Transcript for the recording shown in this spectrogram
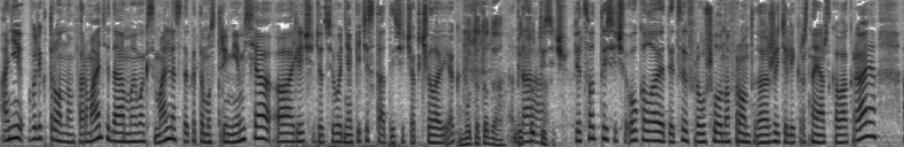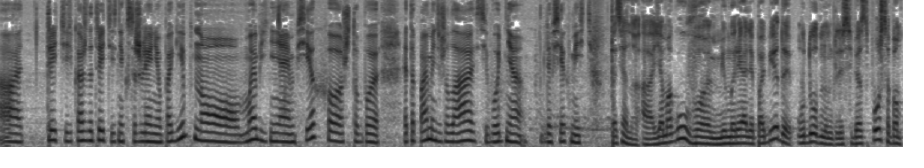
Они в электронном формате, да, мы максимально к этому стремимся. А, Речь идет сегодня о 500 тысячах человек. Вот это да, 500 Да, тысяч. 500 тысяч, около этой цифры ушло на фронт а, жителей Красноярского края. Третий, каждый третий из них, к сожалению, погиб, но мы объединяем всех, а, чтобы эта память жила сегодня для всех вместе. Татьяна, а я могу в Мемориале Победы удобным для себя способом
